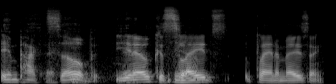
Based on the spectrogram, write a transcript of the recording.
impact sub, you know, because Slade's playing amazing.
